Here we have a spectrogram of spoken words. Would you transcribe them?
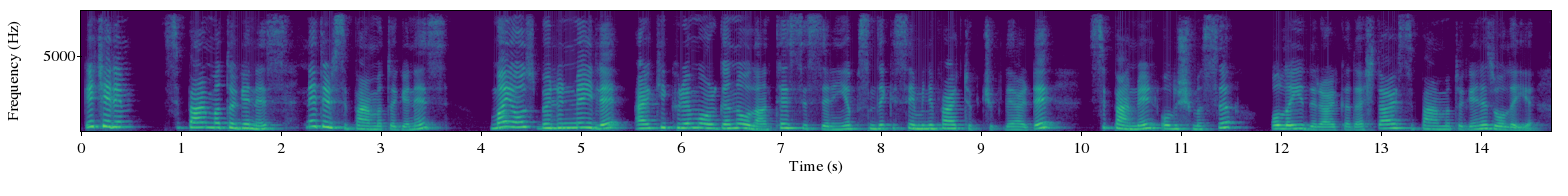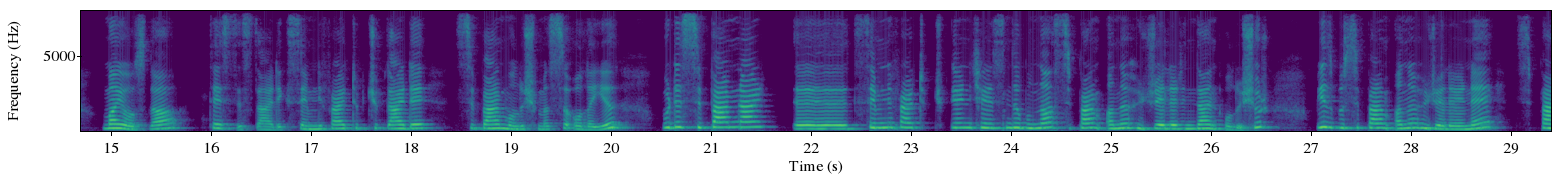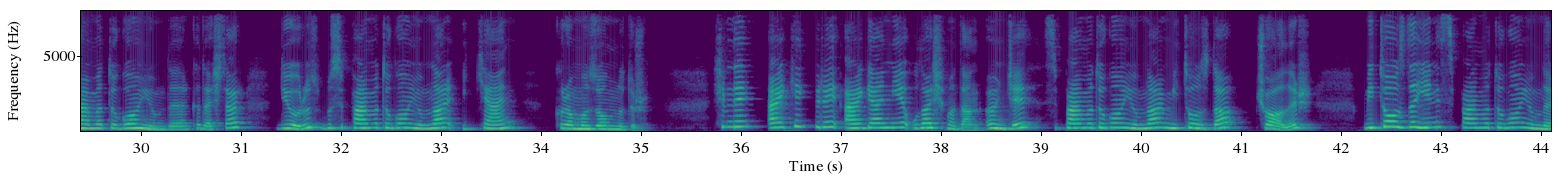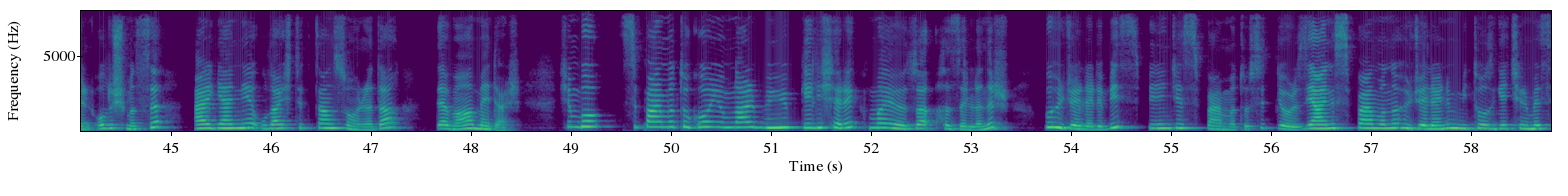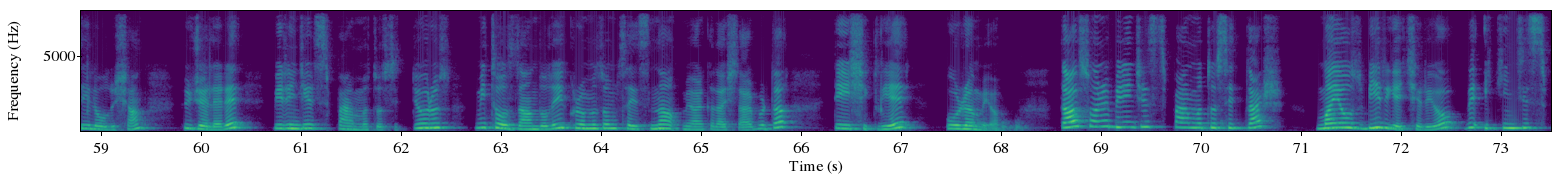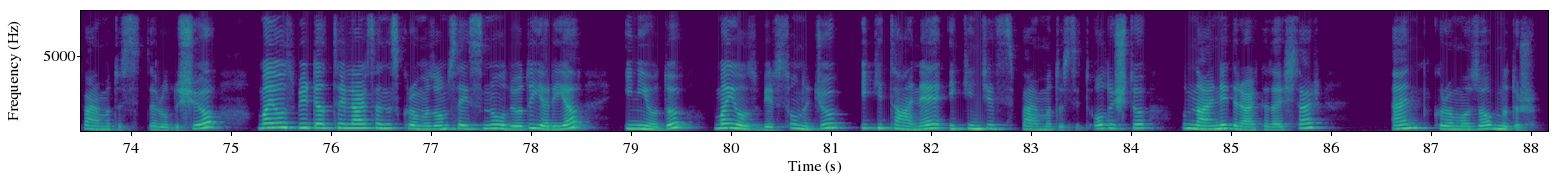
Geçelim spermatogenez. Nedir spermatogenez? Mayoz bölünme ile erkek üreme organı olan testislerin yapısındaki seminifer tüpçüklerde spermlerin oluşması olayıdır arkadaşlar. Spermatogenez olayı. Mayozla testislerdeki seminifer tüpçüklerde sperm oluşması olayı. Burada spermler e, seminifer tüpçüklerin içerisinde bulunan sperm ana hücrelerinden oluşur. Biz bu sperm ana hücrelerine spermatogonyumda arkadaşlar diyoruz. Bu spermatogonyumlar iken kromozomludur. Şimdi erkek birey ergenliğe ulaşmadan önce spermatogonyumlar mitozda çoğalır. Mitozda yeni spermatogonyumların oluşması ergenliğe ulaştıktan sonra da devam eder. Şimdi bu spermatogonyumlar büyüyüp gelişerek mayoza hazırlanır. Bu hücreleri biz birinci spermatosit diyoruz. Yani spermana hücrelerinin mitoz geçirmesiyle oluşan hücrelere birinci spermatosit diyoruz. Mitozdan dolayı kromozom sayısı ne yapmıyor arkadaşlar? Burada değişikliğe uğramıyor. Daha sonra birinci spermatositler mayoz 1 geçiriyor ve ikinci spermatositler oluşuyor. Mayoz 1'de hatırlarsanız kromozom sayısı ne oluyordu? Yarıya iniyordu. Mayoz 1 sonucu iki tane ikinci spermatosit oluştu. Bunlar nedir arkadaşlar? N kromozomludur.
